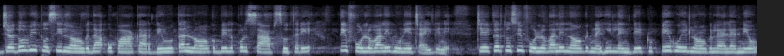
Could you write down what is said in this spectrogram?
ਜਦੋਂ ਵੀ ਤੁਸੀਂ ਲੌਂਗ ਦਾ ਉਪਾਅ ਕਰਦੇ ਹੋ, ਤਾਂ ਲੌਂਗ ਬਿਲਕੁਲ ਸਾਫ਼ ਸੁਥਰੇ ਤੇ ਫੁੱਲ ਵਾਲੇ ਹੋਣੇ ਚਾਹੀਦੇ ਨੇ। ਜੇਕਰ ਤੁਸੀਂ ਫੁੱਲ ਵਾਲੇ ਲੌਂਗ ਨਹੀਂ ਲੈਂਦੇ, ਟੁੱਟੇ ਹੋਏ ਲੌਂਗ ਲੈ ਲੈਂਦੇ ਹੋ,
